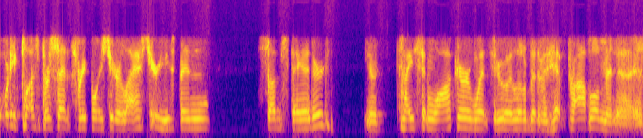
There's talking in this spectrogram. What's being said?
40 plus percent three point shooter last year. He's been substandard. You know, Tyson Walker went through a little bit of a hip problem and a, a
